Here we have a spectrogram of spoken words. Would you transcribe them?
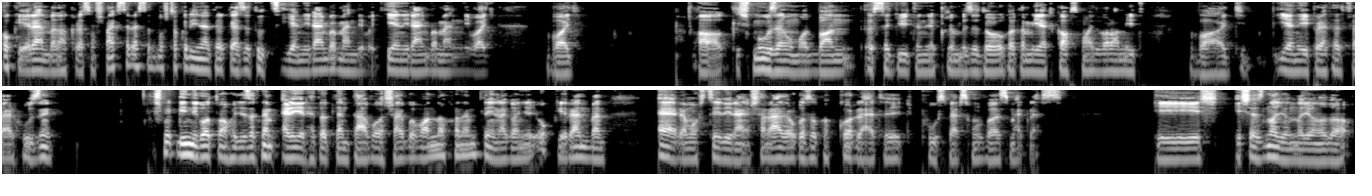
okay, rendben, akkor ezt most megszerezted, most akkor innentől kezdve tudsz ilyen irányba menni, vagy ilyen irányba menni, vagy, vagy a kis múzeumodban összegyűjteni a különböző dolgokat, amiért kapsz majd valamit, vagy ilyen épületet felhúzni. És mindig ott van, hogy ezek nem elérhetetlen távolságban vannak, hanem tényleg annyi, hogy oké, okay, rendben, erre most célirányosan rádolgozok, akkor lehet, hogy egy 20 perc múlva ez meg lesz. És, és ez nagyon-nagyon oda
